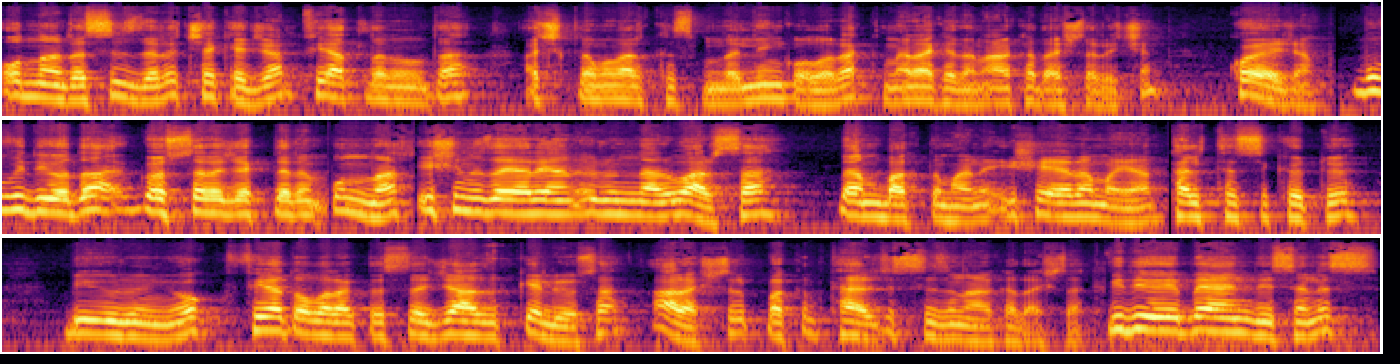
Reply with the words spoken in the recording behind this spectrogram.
Onları da sizlere çekeceğim. Fiyatlarını da açıklamalar kısmında link olarak merak eden arkadaşlar için koyacağım. Bu videoda göstereceklerim bunlar. İşinize yarayan ürünler varsa ben baktım hani işe yaramayan, kalitesi kötü bir ürün yok. Fiyat olarak da size cazip geliyorsa araştırıp bakın tercih sizin arkadaşlar. Videoyu beğendiyseniz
